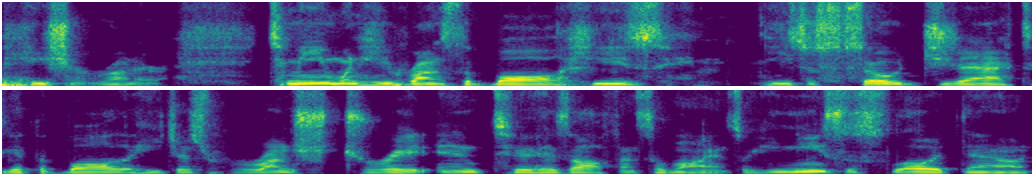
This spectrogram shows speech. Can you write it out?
patient runner. To me, when he runs the ball, he's he's just so jacked to get the ball that he just runs straight into his offensive line. So he needs to slow it down,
